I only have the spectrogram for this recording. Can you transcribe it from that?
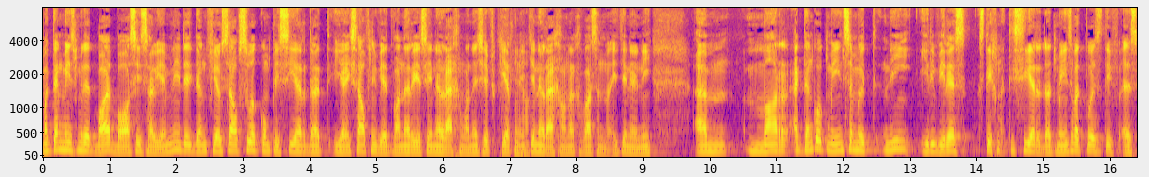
Maar ek dink mense moet dit baie basies hou. Jy moet nie die ding vir jouself so kompliseer dat jy self nie weet wanneer jy nou reg en wanneer jy verkeerd ja. het jy nou reg hande gewas en het jy nou nie. Ehm um, maar ek dink ook mense moet nie hierdie virus stigmatiseer dat mense wat positief is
